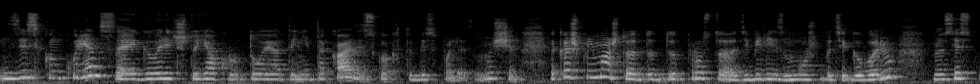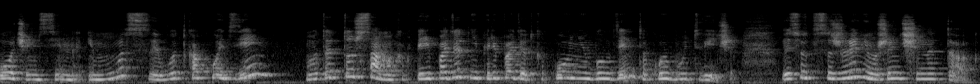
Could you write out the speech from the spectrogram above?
Здесь конкуренция и говорить, что я крутой, а ты не такая, здесь как-то бесполезно. Мужчин, я, конечно, понимаю, что это просто дебилизм, может быть, и говорю, но здесь очень сильно эмоции. Вот какой день, вот это то же самое, как перепадет, не перепадет. Какой у нее был день, такой будет вечер. Здесь вот, к сожалению, у женщины так.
